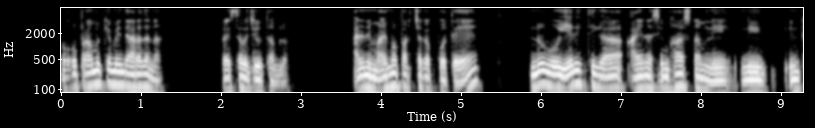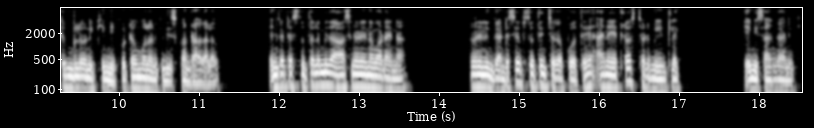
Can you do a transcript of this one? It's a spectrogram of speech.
బహు ప్రాముఖ్యమైంది ఆరాధన క్రైస్తవ జీవితంలో. ఆయనని మహిమపరచకపోతే నువ్వు ఏ రీతిగా ఆయన సింహాసనంని నీ ఇంటింలోనికి నీ కుటుంబంలోనికి తీసుకొని రాగలవు? ఎందుకంటే స్థుతుల మీద ఆసనుడైన వాడైనా నువ్వు నేను గంటసేపు స్థుతించకపోతే ఆయన ఎట్లా వస్తాడు మీ ఇంట్లోకి? ఏమి సంఘానికి?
